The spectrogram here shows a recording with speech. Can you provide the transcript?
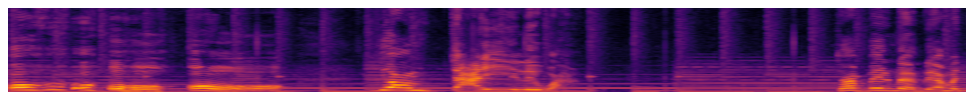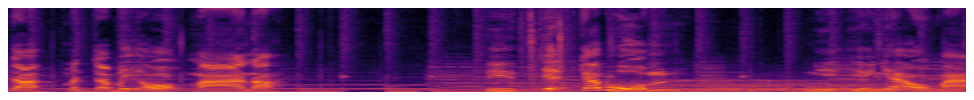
โอ้โหยอมใจเลยว่ะ ถ้าเป็นแบบนี้มันจะมันจะไม่ออกมาเนาะสี่สิบเจ็ดครับผม นี่อย่างเงี้ยออกมา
